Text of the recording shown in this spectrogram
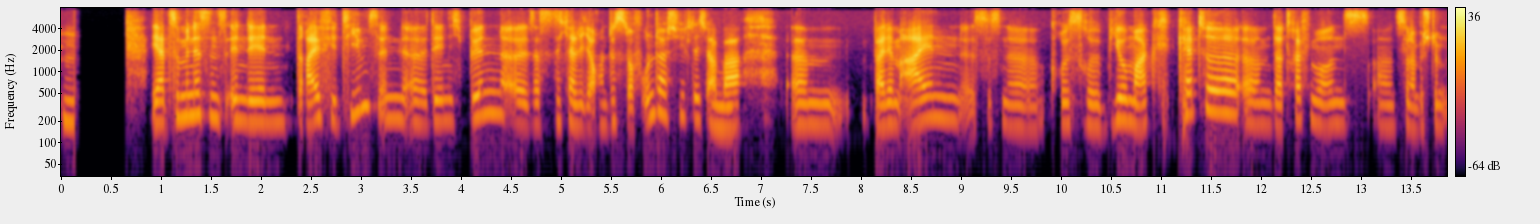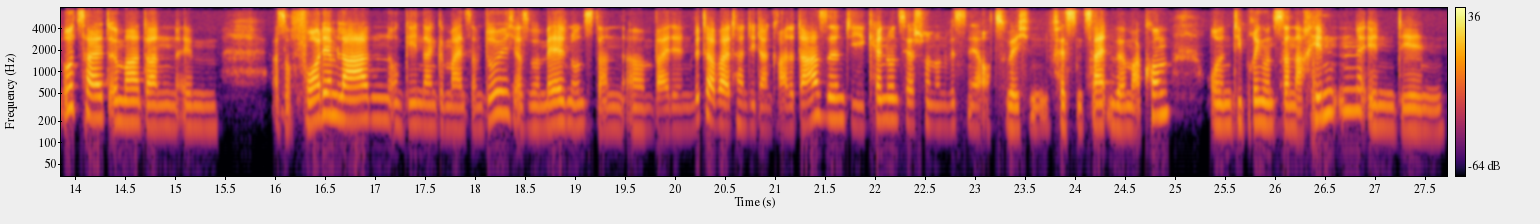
hm. ja, zumindestens in den drei, vier Teams, in äh, denen ich bin, äh, das ist sicherlich auch in Düsseldorf unterschiedlich, mhm. aber ähm, bei dem einen ist es eine größere Biomarktkette, ähm, da treffen wir uns äh, zu einer bestimmten Uhrzeit immer dann im also vor dem Laden und gehen dann gemeinsam durch. Also wir melden uns dann ähm, bei den Mitarbeitern, die dann gerade da sind. Die kennen uns ja schon und wissen ja auch, zu welchen festen Zeiten wir immer kommen. Und die bringen uns dann nach hinten in den,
